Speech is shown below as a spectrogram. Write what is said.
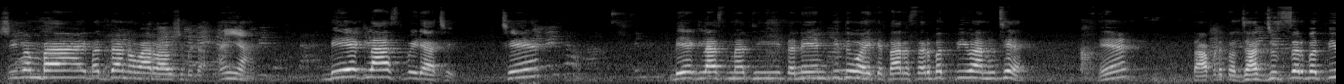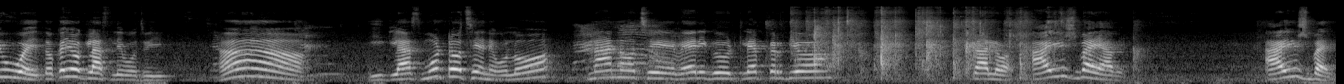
શિવમભાઈ, બધાનો વારો આવશે બેટા. અહીંયા બે ગ્લાસ પડ્યા છે. છે? બે ગ્લાસમાંથી તને એમ કીધું હોય કે તારે શરબત પીવાનું છે, હે? તો આપણે તો જાજુ જ શરબત પીવું હોય, તો કયો ગ્લાસ લેવો જોઈએ? હા એ ગ્લાસ મોટો છે ને, ઓલો નાનો છે. વેરી ગુડ ક્લેપ કરી દો ચાલો, આયુષભાઈ આવે. આયુષભાઈ,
